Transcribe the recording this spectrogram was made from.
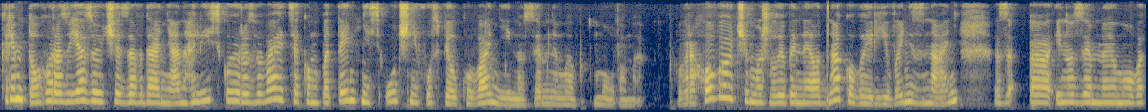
Крім того, розв'язуючи завдання англійською, розвивається компетентність учнів у спілкуванні іноземними мовами. Враховуючи можливий неоднаковий рівень знань з е, іноземної мови,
